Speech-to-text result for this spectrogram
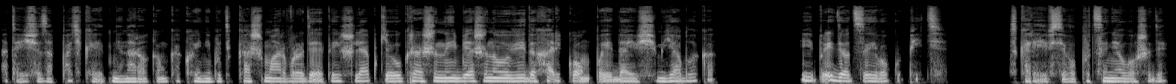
а то еще запачкает ненароком какой-нибудь кошмар вроде этой шляпки, украшенной бешеного вида хорьком, поедающим яблоко. И придется его купить. Скорее всего, по цене лошади.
